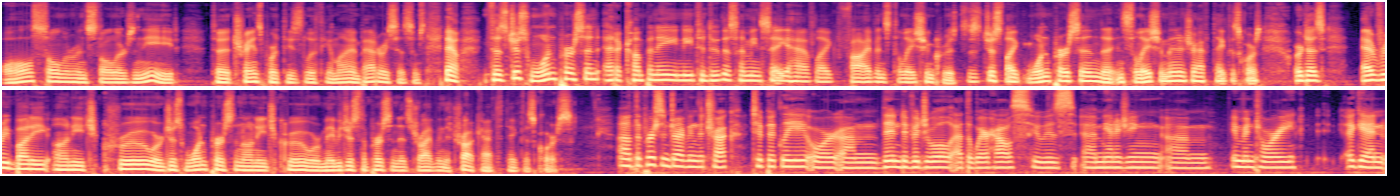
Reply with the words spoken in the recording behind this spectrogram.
all solar installers need to transport these lithium ion battery systems. Now, does just one person at a company need to do this? I mean, say you have like five installation crews. Does just like one person, the installation manager, have to take this course? Or does everybody on each crew, or just one person on each crew, or maybe just the person that's driving the truck have to take this course? Uh, the person driving the truck, typically, or um, the individual at the warehouse who is uh, managing um, inventory again,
